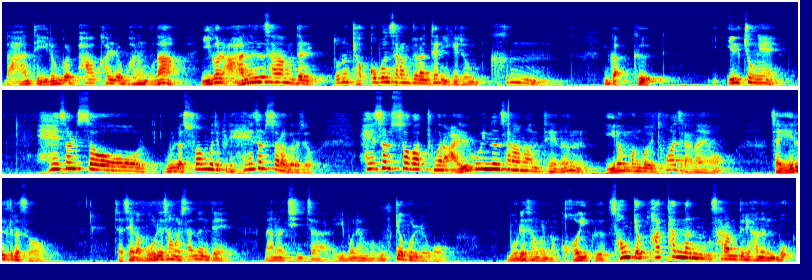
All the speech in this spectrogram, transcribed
나한테 이런 걸 파악하려고 하는구나. 이걸 아는 사람들 또는 겪어본 사람들한테는 이게 좀 큰, 그러니까 그 일종의 해설서, 우리가 수학 문제 풀이 해설서라 그러죠. 해설서 같은 걸 알고 있는 사람한테는 이런 방법이 통하지 않아요. 자, 예를 들어서, 자, 제가 모래성을 쌌는데 나는 진짜 이번에 한번 웃겨보려고 모래성을 막 거의 그 성격 파탄난 사람들이 하는 모,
